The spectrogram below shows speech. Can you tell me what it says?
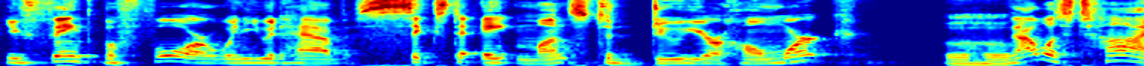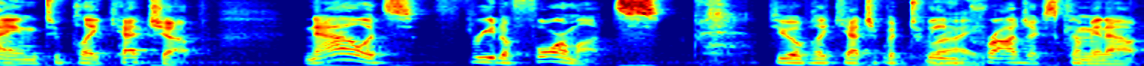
you think before when you would have six to eight months to do your homework, Mm-hmm. that was time to play catch up. Now it's three to four months to be able to play catch up between Right. projects coming out.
